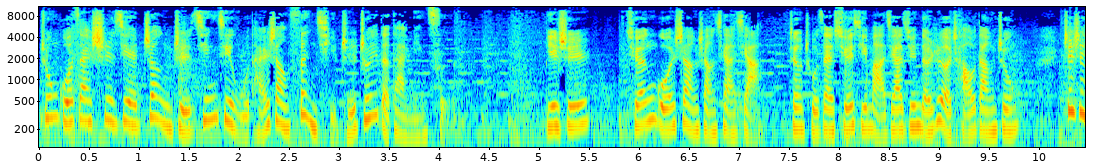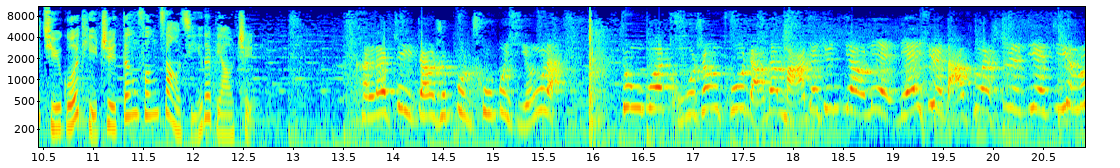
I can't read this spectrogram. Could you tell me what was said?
中国在世界政治经济舞台上奋起直追的代名词。彼时，全国上上下下正处在学习马家军的热潮当中，这是举国体制登峰造极的标志。看来这仗是不出不行了。中国土生土长的马家军教练连续打破世界纪录。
